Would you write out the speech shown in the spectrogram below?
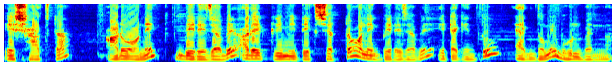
এর স্বাদটা আরও অনেক বেড়ে যাবে, আর এর ক্রিমি টেক্সচারটাও অনেক বেড়ে যাবে, এটা কিন্তু একদমই ভুলবেন না।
